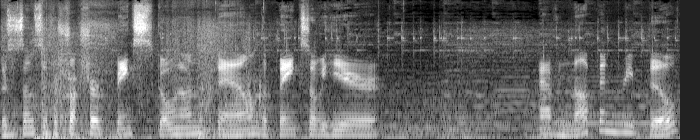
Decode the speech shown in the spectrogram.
There's some infrastructure, banks going on down. The banks over here have not been rebuilt.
